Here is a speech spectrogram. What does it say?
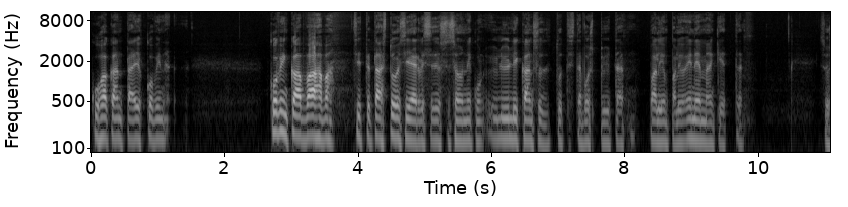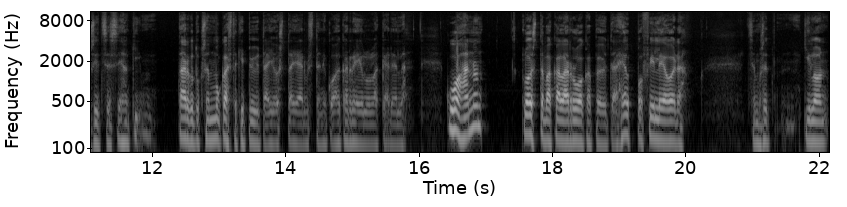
kuhakanta ei ole kovin, kovinkaan vahva. Sitten taas toisissa järvissä, jossa se on niin ylikansotettu, että sitä voisi pyytää paljon paljon enemmänkin, että se olisi itse asiassa ihan ki- tarkoituksenmukaistakin pyytää jostain järvistä niin kuin aika reilulla kädellä. Kuhahan on loistava kalan ruokapöytää, helppo fileoida semmoiset kilon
